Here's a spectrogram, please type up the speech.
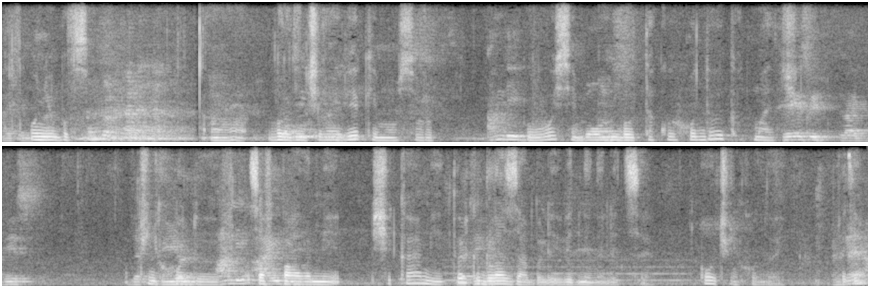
I can. у нее был сын, а, был один человек, ему 48, Only он был такой худой, как мальчик, очень худой, со впалыми щеками, и только глаза были видны на лице, очень худой. Хотя.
